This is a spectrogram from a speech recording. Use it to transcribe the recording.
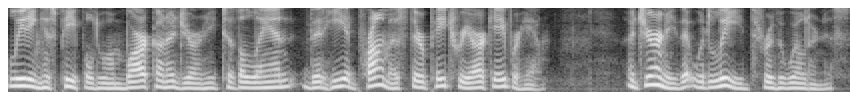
leading his people to embark on a journey to the land that he had promised their patriarch Abraham, a journey that would lead through the wilderness.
